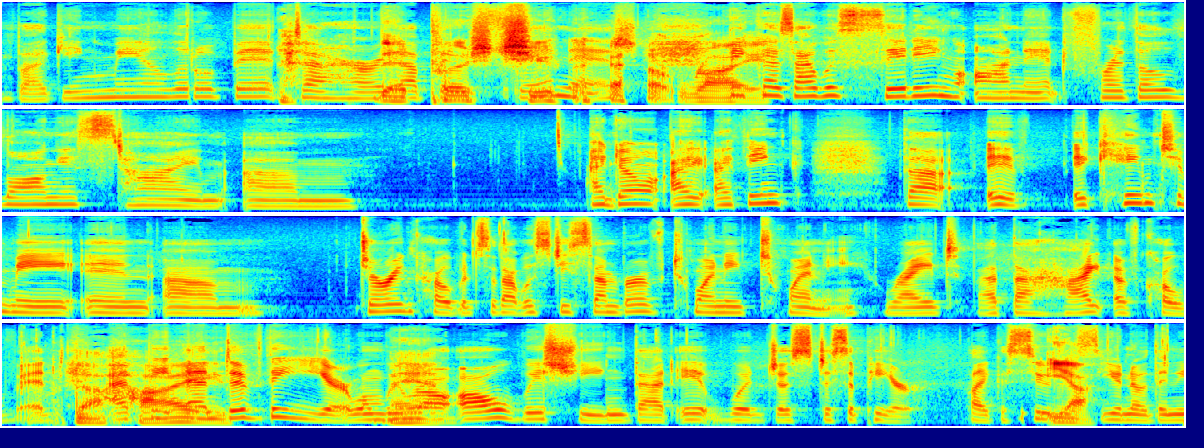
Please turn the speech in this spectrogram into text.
bugging me a little bit to hurry up and finish, right? Because I was sitting on it for the longest time. Um, I don't. I, I think that it it came to me in um, during COVID. So that was December of 2020, right? At the height of COVID, the at height. the end of the year when we were all wishing that it would just disappear. like as soon Yeah. as you know the new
